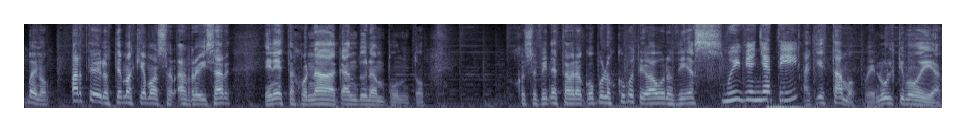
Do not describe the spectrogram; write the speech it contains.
Bueno, parte de los temas que vamos a revisar en esta jornada acá en Duran Punto. Josefina Stavrakopoulos, ¿cómo te va? Buenos días. Muy bien, ¿y a ti? Aquí estamos, pues, el último día.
